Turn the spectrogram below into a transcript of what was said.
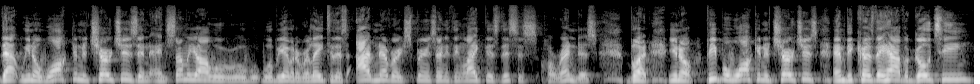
that, you know, walked into churches, and, and some of y'all will, will, will, be able to relate to this. I've never experienced anything like this. This is horrendous. But, you know, people walk into churches, and because they have a goatee,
